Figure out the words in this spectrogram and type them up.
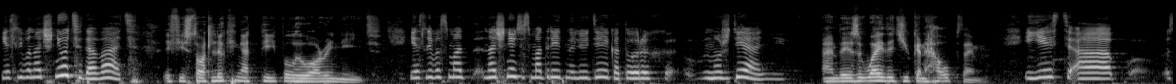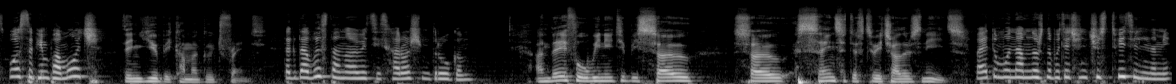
Если вы начнете давать, if you start looking at people who are in need, если вы смо- начнете смотреть на людей, которых в нужде они, and there's a way that you can help them, и есть а, способ им помочь, then you become a good friend. тогда вы становитесь хорошим другом. And therefore, we need to be so so sensitive to each other's needs, Поэтому нам нужно быть очень чувствительными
